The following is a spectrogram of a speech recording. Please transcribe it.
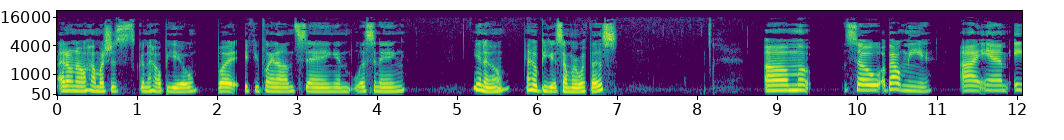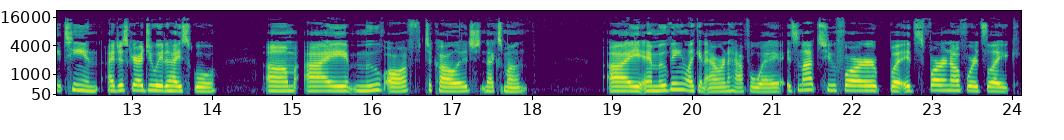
I don't know how much this is going to help you, but if you plan on staying and listening, you know, I hope you get somewhere with this. Um, so about me, I am 18. I just graduated high school. Um, I move off to college next month. I am moving like an hour and a half away. It's not too far, but it's far enough where it's like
